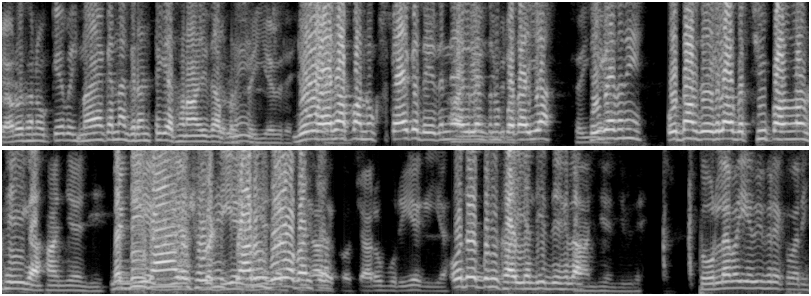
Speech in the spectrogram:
ਚਾਰੋ ਸਾਨੂੰ ਓਕੇ ਬਾਈ? ਮੈਂ ਕਹਿੰਦਾ ਗਰੰਟੀ ਆ ਥਣਾ ਦੀ ਤਾਂ ਚਲੋ ਆਪਣੀ। ਸਹੀ ਹੈ ਵੀਰੇ। ਜੋ ਹੈਗਾ ਆਪਾਂ ਨੁਕਸ ਕਹਿ ਕੇ ਦੇ ਦਿੰਨੇ ਅਗਲੇ ਨੂੰ ਤੈਨੂੰ। ਪਤਾ ਹੀ ਆ। ਠੀਕ ਹੈ ਤੇ ਨਹੀਂ? ਉਦਾਂ ਦੇਖ ਲੈ ਬੱਚੀ ਪਾਲਣ ਨਾਲ ਠੀਕ ਆ। ਹਾਂਜੀ ਹਾਂਜੀ। ਵੱਡੀ ਗਾਂ ਤੇ ਛੋਟੀ ਚਾਰੂ ਹੈਗੀ ਆ, ਬਹੁਤ ਜਰਸੀ, ਬੰਚ। ਦੇਖੋ ਚਾਰੂ ਪੂਰੀ ਹੈਗੀ ਆ। ਉਹਦੇ ਉੱਤੇ ਵੀ ਖਾਈ ਜਾਂਦੀ ਦੇਖ ਲੈ। ਹਾਂਜੀ ਹਾਂਜੀ ਵੀਰੇ। ਤੋੜ ਲੈ ਬਾਈ ਇਹ ਵੀ ਫਿਰ ਇੱਕ ਵਾਰੀ।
